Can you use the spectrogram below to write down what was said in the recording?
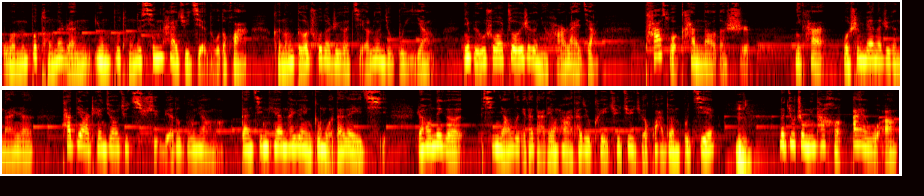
我们不同的人用不同的心态去解读的话，可能得出的这个结论就不一样。你比如说，作为这个女孩来讲，她所看到的是，你看我身边的这个男人，他第二天就要去娶别的姑娘了，但今天他愿意跟我待在一起，然后那个新娘子给他打电话，他就可以去拒绝挂断不接，嗯，那就证明他很爱我啊，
